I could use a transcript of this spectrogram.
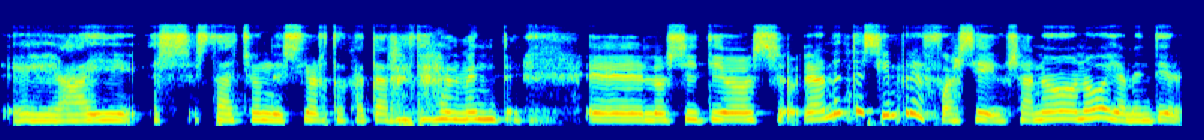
eh, ahí es, está hecho un desierto, Qatar, literalmente. Eh, los sitios, realmente siempre fue así, o sea, no, no voy a mentir,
